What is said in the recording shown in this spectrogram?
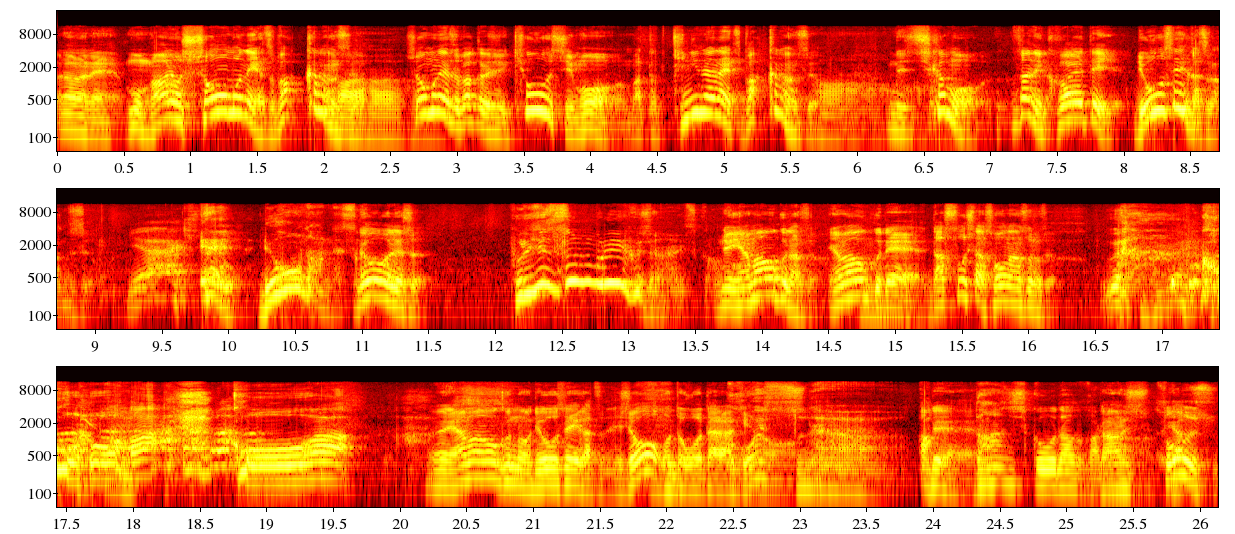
だからねもう周りもしょうもねえやつばっかなんですよ、しょうもねえやつばっかだし教師もまた気にならないやつばっかなんですよ。でしかもさらに加えて寮生活なんですよ。いやーきつい。え寮なんですか？寮です。プリズンブレイクじゃないですか？で山奥なんですよ。山奥で脱走したら遭難するんですよ。怖っ。怖っ山奥の寮生活でしょ？男だらけの。怖いっすね。あで男子校だから。男子そうです。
